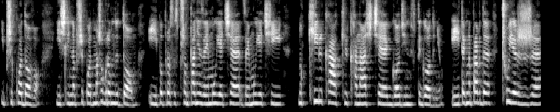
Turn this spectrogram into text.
I przykładowo, jeśli na przykład masz ogromny dom i po prostu sprzątanie zajmuje, cię, zajmuje ci no kilka, kilkanaście godzin w tygodniu i tak naprawdę czujesz, że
